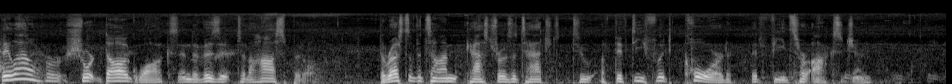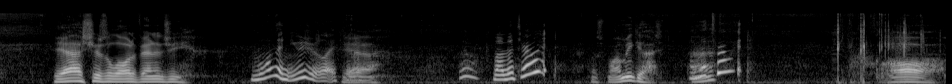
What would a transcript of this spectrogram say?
They allow her short dog walks and a visit to the hospital. The rest of the time, Castro's attached to a 50 foot cord that feeds her oxygen. Yeah, she has a lot of energy. More than usual, I feel. Yeah. Ooh, Mama throw it? What's mommy got? Mama Huh? throw it? Oh.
